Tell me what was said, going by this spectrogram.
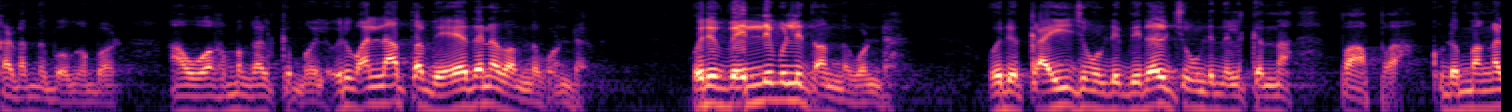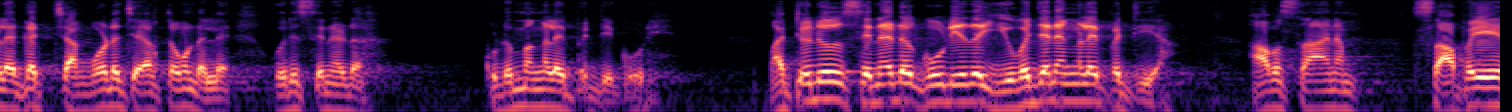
കടന്നു പോകുമ്പോൾ ആ ഓർമ്മകൾക്ക് മുതൽ ഒരു വല്ലാത്ത വേദന തന്നുകൊണ്ട് ഒരു വെല്ലുവിളി തന്നുകൊണ്ട് ഒരു കൈ ചൂണ്ടി വിരൽ ചൂണ്ടി നിൽക്കുന്ന പാപ്പ കുടുംബങ്ങളെയൊക്കെ ചങ്ങോട് ചേർത്തുകൊണ്ടല്ലേ ഒരു സിനഡ് കുടുംബങ്ങളെ പറ്റി കൂടി. മറ്റൊരു സിനഡ് കൂടിയത് യുവജനങ്ങളെ പറ്റിയാണ് അവസാനം സഭയെ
